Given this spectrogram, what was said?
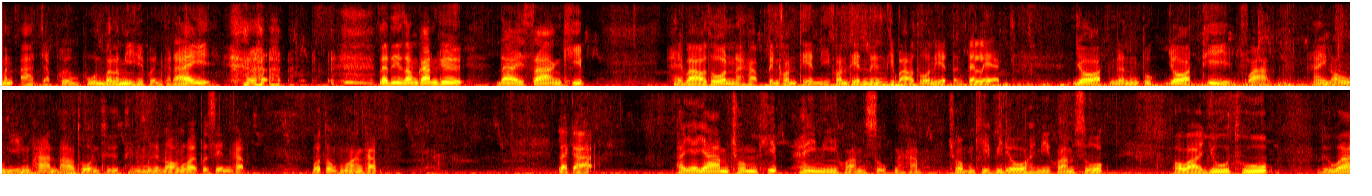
มันอาจจะเพิ่มพูนบารมีให้เพิ่นก็ได้ และที่สำคัญคือได้สร้างคลิปให้บ่าวโทนนะครับ เป็นคอนเทนต์อีกคอนเทนต์หนึ่งที่บ่าวโทนเฮ็ดตั้งแต่แรกยอดเงินทุกยอดที่ฝากให้น้องอุ๋งหญิงผ่านบ่าวโทนคือถึงมือน้องร้อยเปอร์เซ็นต์ครับ บ่ต้องห่วงครับ และก็พยายามชมคลิปให้มีความสุขนะครับ ชมคลิปวิดีโอให้มีความสุข เพราะว่า YouTube หรือว่า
